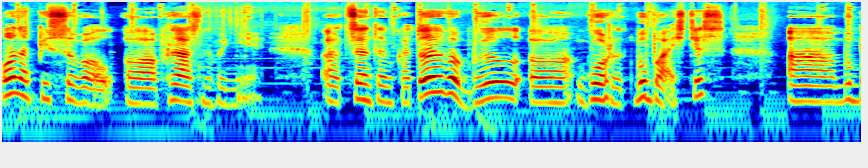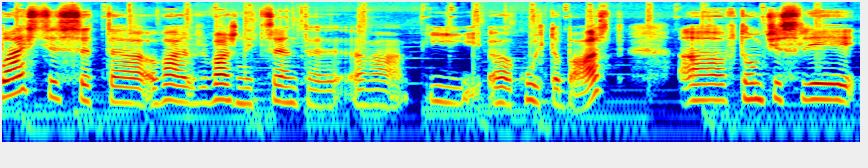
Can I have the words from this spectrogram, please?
Он описывал празднование, центром которого был город Бубастис, а, Бубастис – это важный центр а, и а, культа Баст, в том числе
